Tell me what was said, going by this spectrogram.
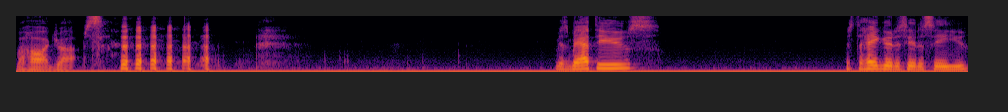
My heart drops. Ms. Matthews, Mr. Haygood is here to see you.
